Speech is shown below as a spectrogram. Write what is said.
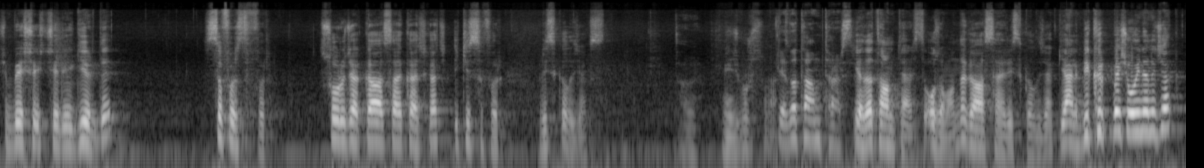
Şimdi Beşiktaş içeriye girdi. 0-0. Soracak Galatasaray kaç kaç? 2-0. Risk alacaksın. Tabii. Mecbursun artık. Ya da tam tersi. Ya da tam tersi. O zaman da Galatasaray risk alacak. Yani bir 45 oynanacak.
